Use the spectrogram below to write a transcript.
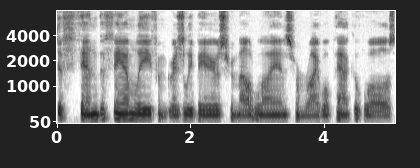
defend the family from grizzly bears, from mountain lions, from rival pack of wolves.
